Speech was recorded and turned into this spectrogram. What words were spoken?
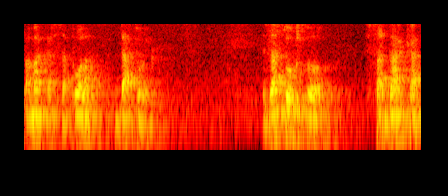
pa makar sa pola datove. Zato što sadaka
